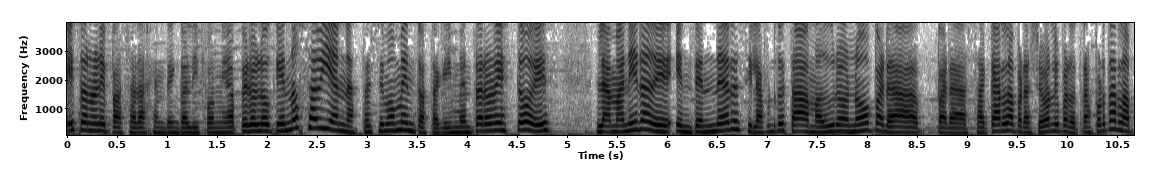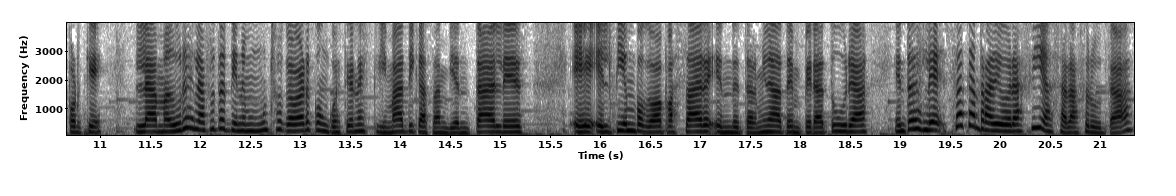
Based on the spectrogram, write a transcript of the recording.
Esto no le pasa a la gente en California, pero lo que no sabían hasta ese momento, hasta que inventaron esto, es la manera de entender si la fruta estaba madura o no para, para sacarla, para llevarla y para transportarla, porque la madurez de la fruta tiene mucho que ver con cuestiones climáticas, ambientales, eh, el tiempo que va a pasar en determinada temperatura. Entonces le sacan radiografías a la fruta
